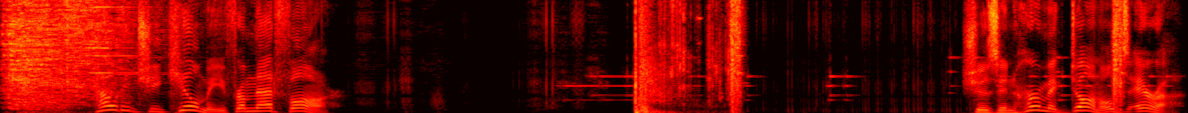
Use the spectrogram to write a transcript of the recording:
How did she kill me from that far? She's in her McDonald's era.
